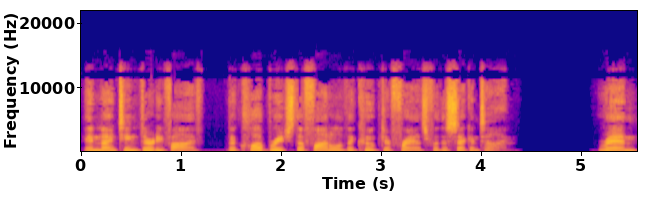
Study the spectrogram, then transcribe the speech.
in 1935, the club reached the final of the Coupe de France for the second time. Rennes,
